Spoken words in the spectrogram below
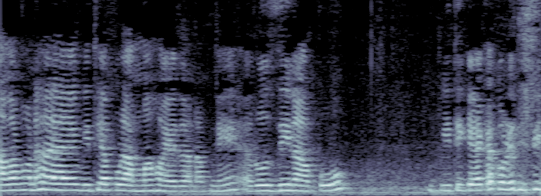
আমার মনে হয় বিথি আপুর আম্মা হয়ে যান আপনি। রোজিন আপু। বিথিকে একা করে দিছি।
